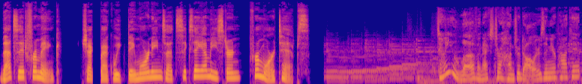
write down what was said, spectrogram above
That's it from Inc. Check back weekday mornings at 6 a.m. Eastern for more tips. Don't you love an extra $100 in your pocket?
